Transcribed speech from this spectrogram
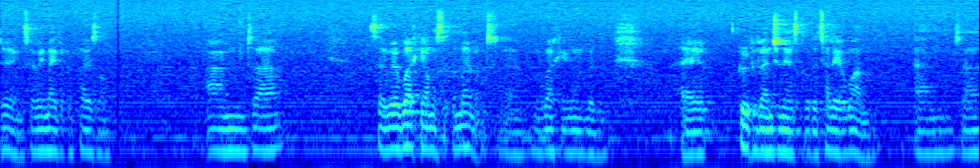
in doing. So we made a proposal. And uh, so we're working on this at the moment. Uh, we're working with a group of engineers called Atelier One, and uh,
